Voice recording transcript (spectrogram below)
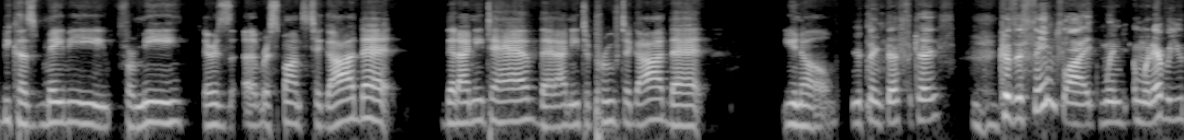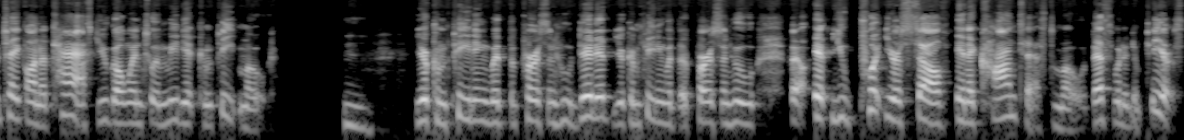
because maybe for me there's a response to God that that I need to have that I need to prove to God that you know You think that's the case? Mhm. Because it seems like when whenever you take on a task, you go into immediate compete mode. Mm. You're competing with the person who did it. You're competing with the person who if you put yourself in a contest mode. That's what it appears.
